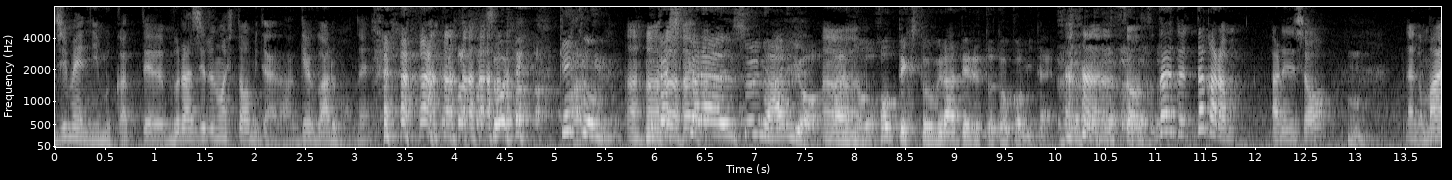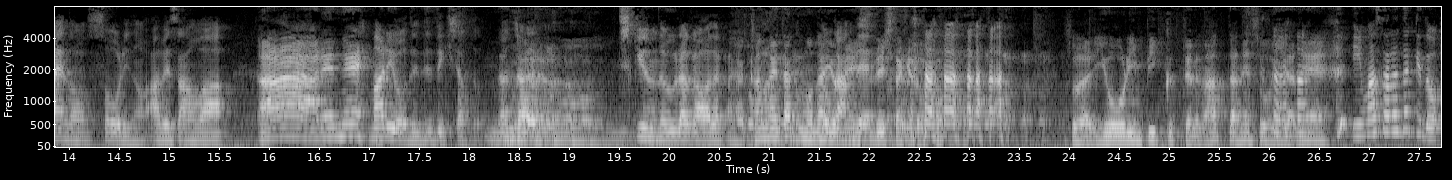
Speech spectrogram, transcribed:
地面に向かってブラジルの人みたいなギャグあるもんね。それ結構昔からそういうのあるよ、うん。あの掘っていくと裏出るとどこみたいな、そうそう。だだだからあれでしょ？うんなんか前の総理の安倍さんはあああれね。マリオで出てきちゃった。なんだもう地球の裏側だから。考えたくもないような演出でしたけど。土 そうだリオオリンピックってのがあったねそういやね。今更だけど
